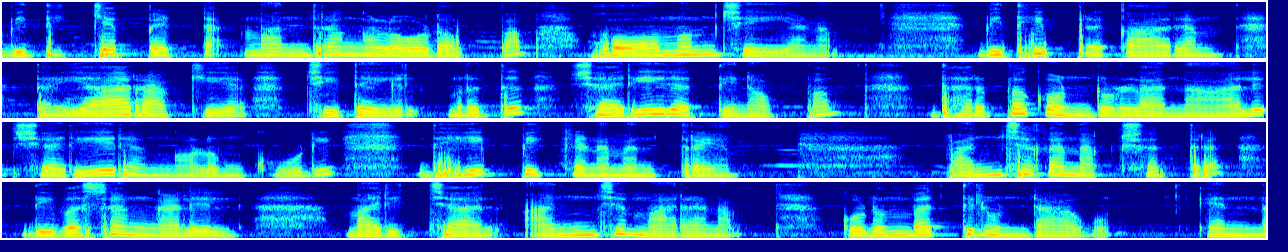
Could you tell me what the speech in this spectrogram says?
വിധിക്കപ്പെട്ട മന്ത്രങ്ങളോടൊപ്പം ഹോമം ചെയ്യണം. വിധിപ്രകാരം തയ്യാറാക്കിയ ചിതയിൽ മൃത് ശരീരത്തിനൊപ്പം ദർഭ കൊണ്ടുള്ള നാല് ശരീരങ്ങളും കൂടി ദഹിപ്പിക്കണമെത്രേ പഞ്ചക നക്ഷത്ര ദിവസങ്ങളിൽ മരിച്ചാൽ അഞ്ച് മരണം കുടുംബത്തിലുണ്ടാകും എന്ന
